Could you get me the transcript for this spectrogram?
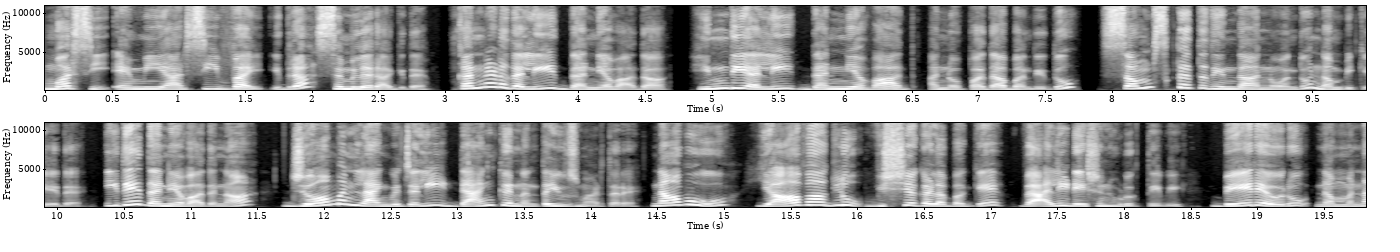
mercy M E R C Y ಇದ್ರ ಸಿಮಿಲರ್ ಆಗಿದೆ. ಕನ್ನಡದಲ್ಲಿ ಧನ್ಯವಾದ, ಹಿಂದಿಯಲ್ಲಿ ಧನ್ಯವಾದ್ ಅನ್ನೋ ಪದ ಬಂದಿದ್ದು ಸಂಸ್ಕೃತದಿಂದ ಅನ್ನೋ ಒಂದು ನಂಬಿಕೆ ಇದೆ. ಇದೇ ಧನ್ಯವಾದನ ಜರ್ಮನ್ ಲ್ಯಾಂಗ್ವೇಜ್ ಅಲ್ಲಿ ಡ್ಯಾಂಕನ್ ಅಂತ ಯೂಸ್ ಮಾಡ್ತಾರೆ. ನಾವು ಯಾವಾಗ್ಲೂ ವಿಷಯಗಳ ಬಗ್ಗೆ ವ್ಯಾಲಿಡೇಷನ್ ಹುಡುಕ್ತೀವಿ. ಬೇರೆಯವರು ನಮ್ಮನ್ನ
